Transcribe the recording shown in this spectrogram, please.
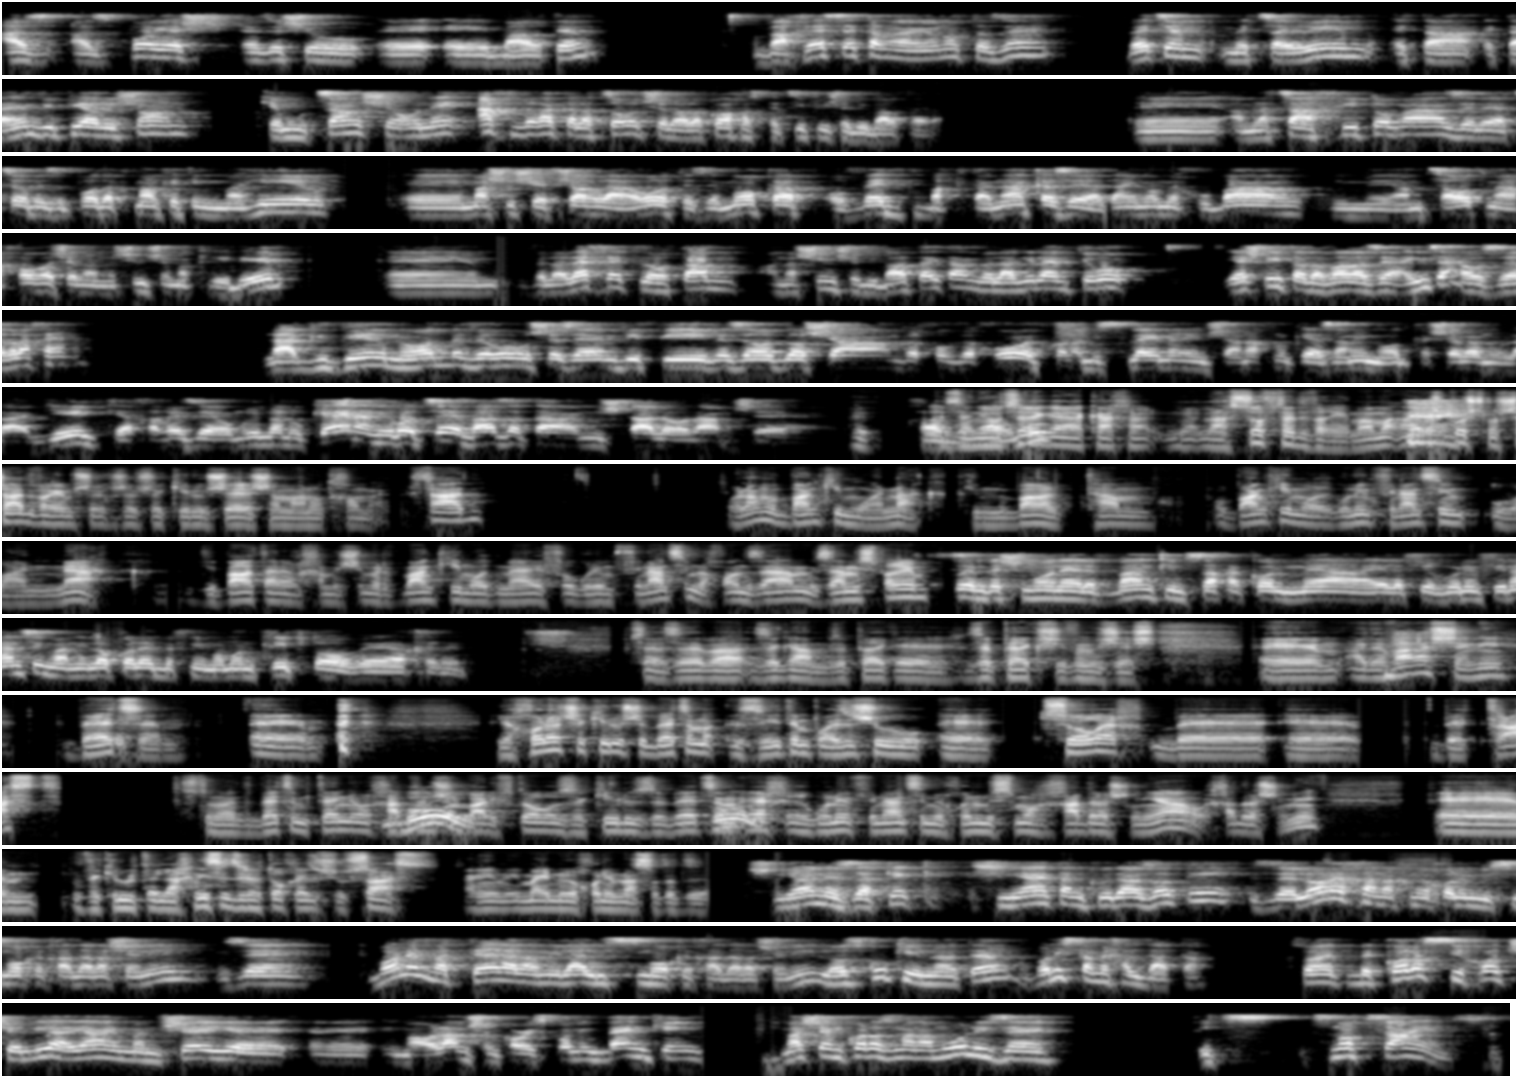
אז, אז פה יש איזשהו אה, אה, בארטר, ואחרי סט הראיונות הזה בעצם מציירים את ה-MVP הראשון כמוצר שעונה אך ורק על הצורך של הלקוח הספציפי שדיברת עליו. אה, המלצה הכי טובה זה לייצר באיזה product marketing מהיר, אה, משהו שאפשר להראות, איזה mockup, עובד בקטנה כזה, עדיין לא מחובר, עם אה, המצאות מאחורה של אנשים שמקלידים, וללכת לאותם אנשים שדיברת איתם ולהגיד להם, תראו, יש לי את הדבר הזה, האם זה היה עוזר לכם? להגדיר מאוד בבירור שזה MVP וזה עוד לא שם וכו' וכו', את כל הדיסקליימרים שאנחנו כיזמים מאוד קשה לנו להגיד, כי אחרי זה אומרים לנו כן אני רוצה ואז אתה נשתל לעולם ש... אז אני רוצה רגע ככה לאסוף את הדברים, יש פה שלושה דברים שאני חושב שכאילו ששמענו אותך אומר, אחד, עולם הבנקים הוא ענק, כי מדובר על תם, או בנקים או ארגונים פיננסיים הוא ענק, דיברת על 50 אלף בנקים, עוד 100 אלף ארגונים פיננסיים, נכון? זה, זה המספרים? 28 אלף בנקים, סך הכל 100 אלף ארגונים פיננסיים, ואני לא כולל בפנים המון קריפטו ואחרים. בסדר, זה, זה גם, זה פרק, זה פרק 76. Um, אמ, הדבר השני, בעצם, um, יכול להיות שכאילו שבעצם זיהיתם פה איזשהו uh, צורך בטראסט, uh, זאת אומרת בעצם תניור אחד שבא לפתור זה כאילו זה בעצם בול. איך ארגונים פיננסיים יכולים לסמוך אחד על השנייה או אחד על השני אמ, וכאילו להכניס את זה לתוך איזשהו SaaS, אם היינו יכולים לעשות את זה. שנייה נזקק, שנייה את הנקודה הזאתי, זה לא איך אנחנו יכולים לסמוך אחד על השני, זה בוא נוותר על המילה לסמוך אחד על השני, לא זקוקים לה יותר, בוא נסתמך על דאטה. זאת אומרת, בכל השיחות שלי היה עם אנשי, אה, אה, עם העולם של corresponding banking, מה שהם כל הזמן אמרו לי זה, it's, it's not science,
